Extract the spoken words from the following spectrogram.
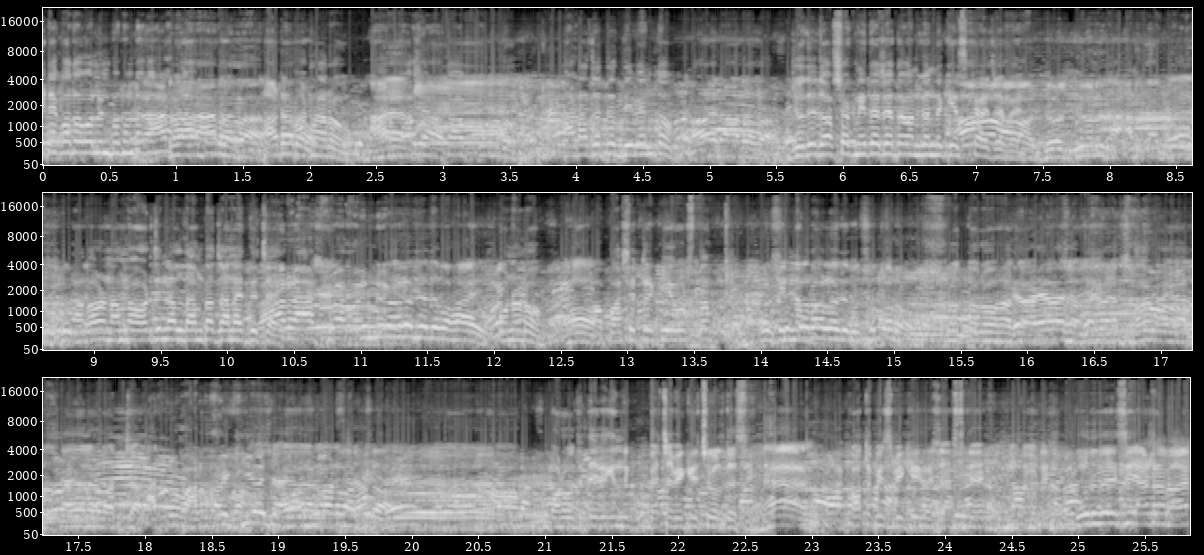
এটা কথা বলেন প্রথমটা আঠারো। আঠারো হ্যাঁ। আট হাজারটা দিবেন তো যদি দর্শক নিতে চায় তখন কিন্তু কেস খাওয়া যাবে কারণ আমরা অরিজিনাল দামটা জানাইতে চাই পনেরো দেবো ভাই পনেরো হ্যাঁ। পাশেরটা কি অবস্থা সতেরো সতেরো হাজার সাইকেলের বাচ্চা সাইকেলের বাচ্চা। পরবর্তীতে এটা কিন্তু বেচা বিক্রি চলতেছে। হ্যাঁ কত পিস বিক্রি হয়েছে আজকে? গরু পেয়েছি আটা ভাই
